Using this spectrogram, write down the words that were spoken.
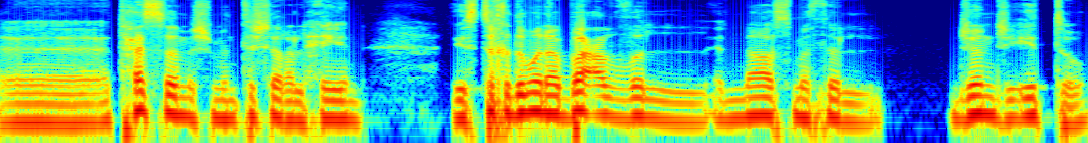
أه تحسه مش منتشر الحين. يستخدمونه بعض ال- الناس مثل جونجي إيتو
